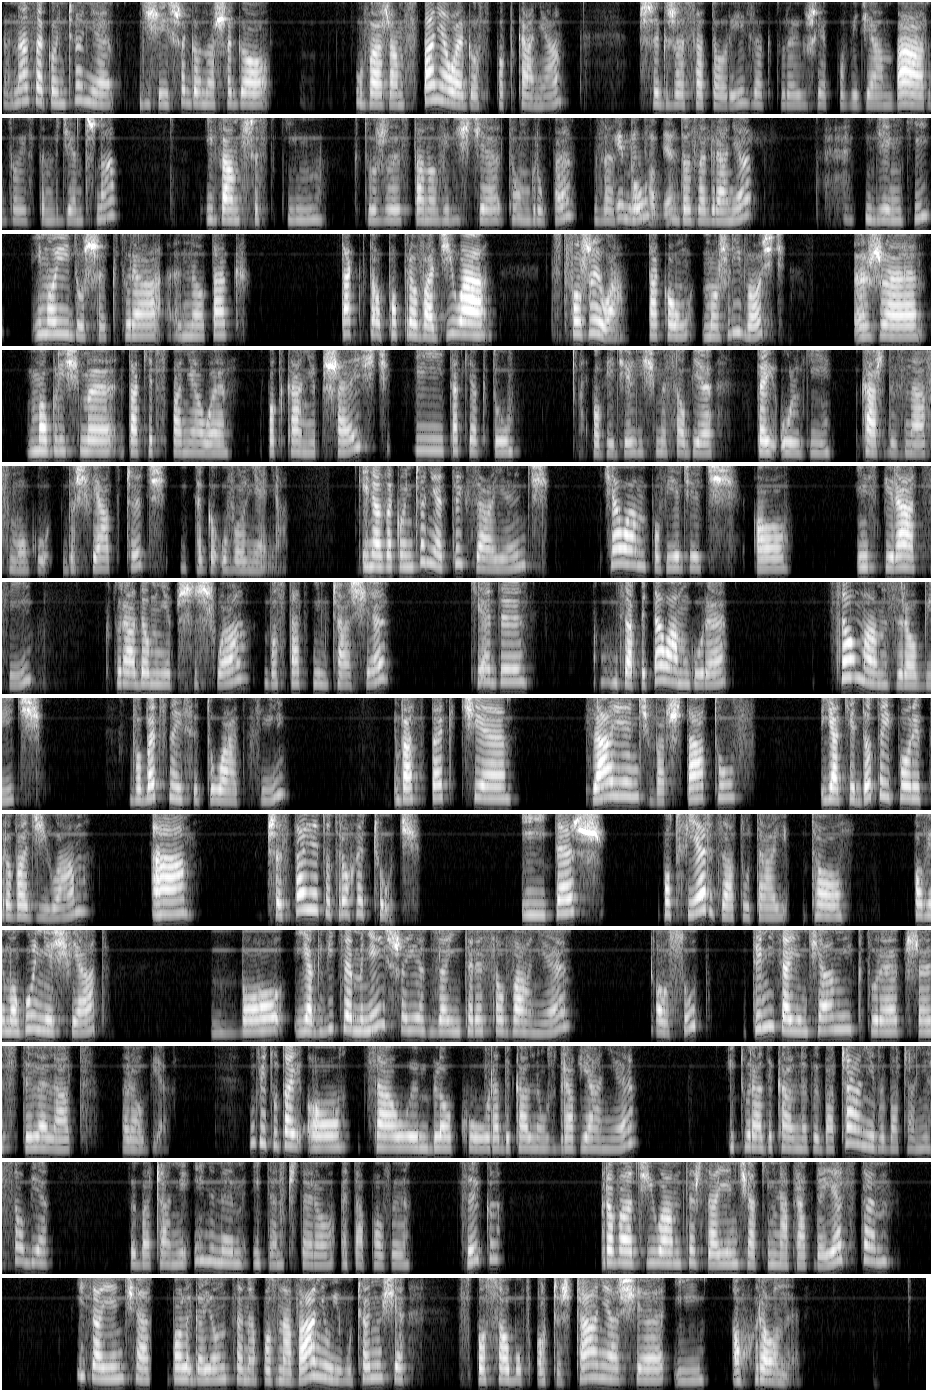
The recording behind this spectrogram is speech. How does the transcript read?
Na zakończenie dzisiejszego naszego, uważam, wspaniałego spotkania przy grze Satori, za które już, jak powiedziałam, bardzo jestem wdzięczna i Wam wszystkim, którzy stanowiliście tą grupę, zespół do zagrania. Dzięki. I mojej duszy, która no tak, tak to poprowadziła, stworzyła taką możliwość, że mogliśmy takie wspaniałe spotkanie przejść i tak jak tu powiedzieliśmy sobie, tej ulgi każdy z nas mógł doświadczyć tego uwolnienia. I na zakończenie tych zajęć chciałam powiedzieć o inspiracji, która do mnie przyszła w ostatnim czasie, kiedy zapytałam górę, co mam zrobić w obecnej sytuacji w aspekcie zajęć, warsztatów, jakie do tej pory prowadziłam, a przestaję to trochę czuć. I też potwierdza tutaj to, powiem ogólnie, świat, bo jak widzę, mniejsze jest zainteresowanie osób tymi zajęciami, które przez tyle lat robię. Mówię tutaj o całym bloku radykalne uzdrawianie i tu radykalne wybaczanie, wybaczanie sobie, wybaczanie innym i ten czteroetapowy cykl. Prowadziłam też zajęcia, kim naprawdę jestem i zajęcia polegające na poznawaniu i uczeniu się sposobów oczyszczania się i ochrony.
